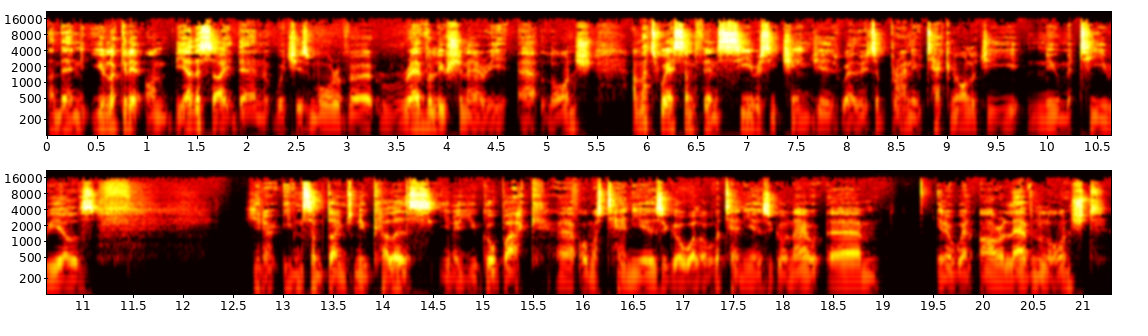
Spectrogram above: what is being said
and then you look at it on the other side, then, which is more of a revolutionary uh, launch. And that's where something seriously changes, whether it's a brand new technology, new materials, you know, even sometimes new colors. You know, you go back uh, almost 10 years ago, well, over 10 years ago now, um, you know, when R11 launched,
